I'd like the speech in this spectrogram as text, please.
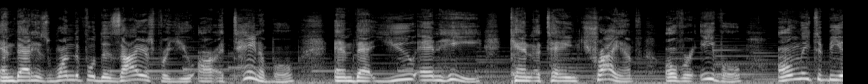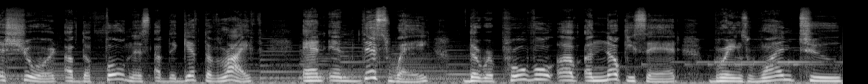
and that his wonderful desires for you are attainable, and that you and he can attain triumph over evil, only to be assured of the fullness of the gift of life and in this way, the reproval of Anokeesed brings one to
